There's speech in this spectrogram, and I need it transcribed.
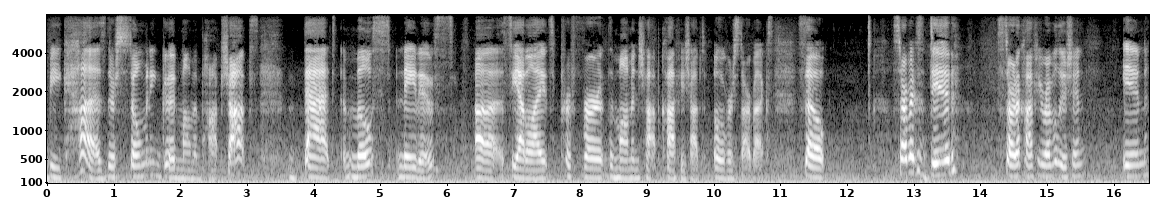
because there's so many good mom and pop shops that most natives, uh, Seattleites, prefer the mom and shop coffee shops over Starbucks. So, Starbucks did start a coffee revolution in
